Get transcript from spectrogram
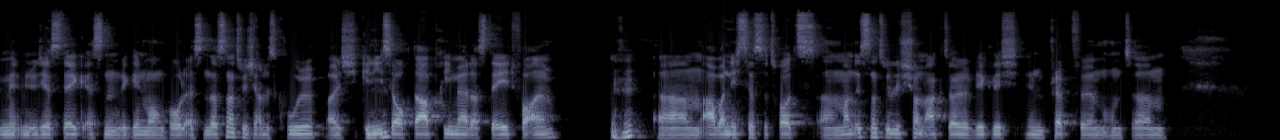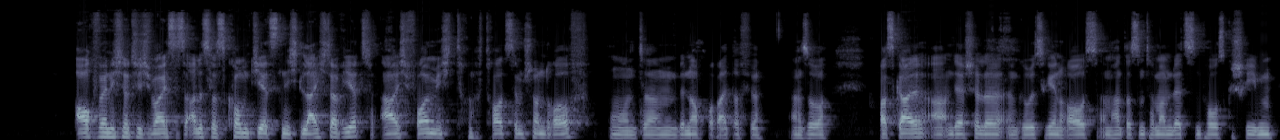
mit, mit, ihr Steak essen. Wir gehen morgen Bowl essen. Das ist natürlich alles cool, weil ich genieße mhm. auch da primär das Date vor allem. Mhm. Ähm, aber nichtsdestotrotz, äh, man ist natürlich schon aktuell wirklich im Prep-Film und ähm, auch wenn ich natürlich weiß, dass alles, was kommt, jetzt nicht leichter wird, aber ich freue mich tr trotzdem schon drauf und ähm, bin auch bereit dafür. Also Pascal, an der Stelle äh, Grüße gehen raus, ähm, hat das unter meinem letzten Post geschrieben.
